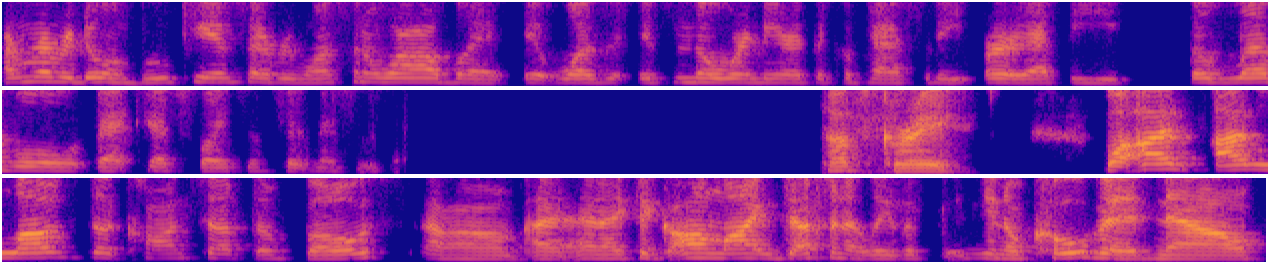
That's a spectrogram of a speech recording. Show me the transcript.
I remember doing boot camps every once in a while, but it wasn't, it's nowhere near at the capacity or at the the level that catch flights and fitness is at. That's great. Well, I I love the concept of both, um, and I think online definitely the you know COVID now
